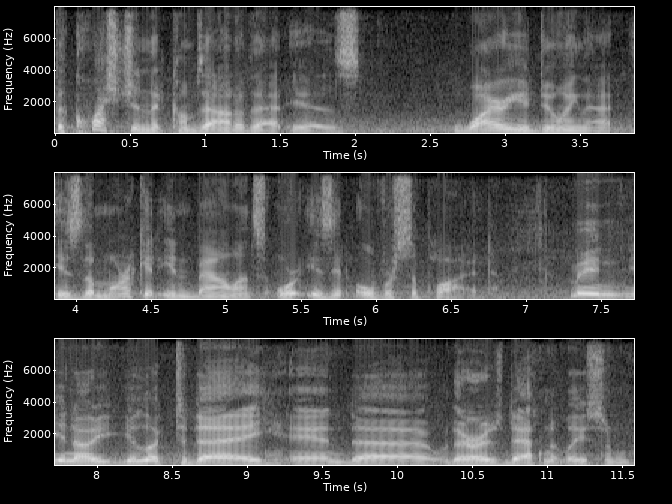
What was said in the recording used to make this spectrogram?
The question that comes out of that is why are you doing that? Is the market in balance or is it oversupplied? I mean, you know, you look today and uh, there is definitely some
